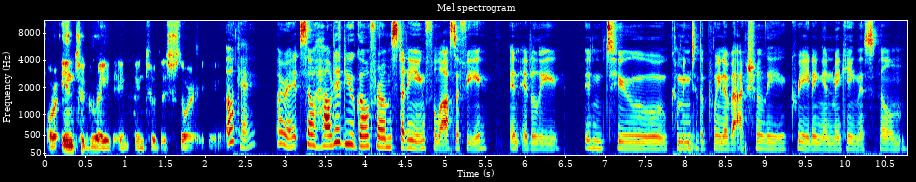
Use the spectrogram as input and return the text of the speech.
or integrate in, into the story. Okay, all right. So how did you go from studying philosophy in Italy into coming to the point of actually creating and making this film?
